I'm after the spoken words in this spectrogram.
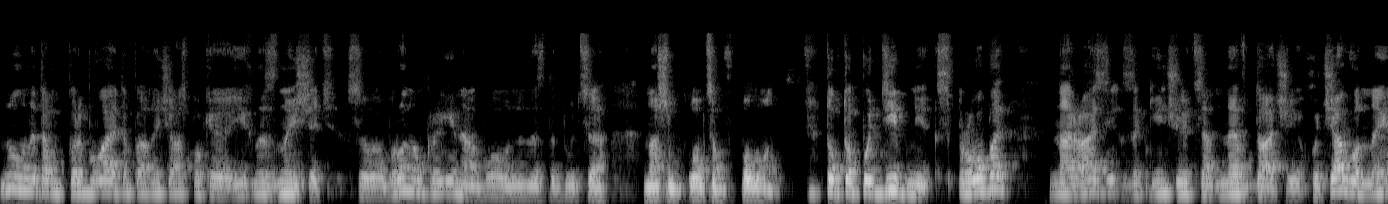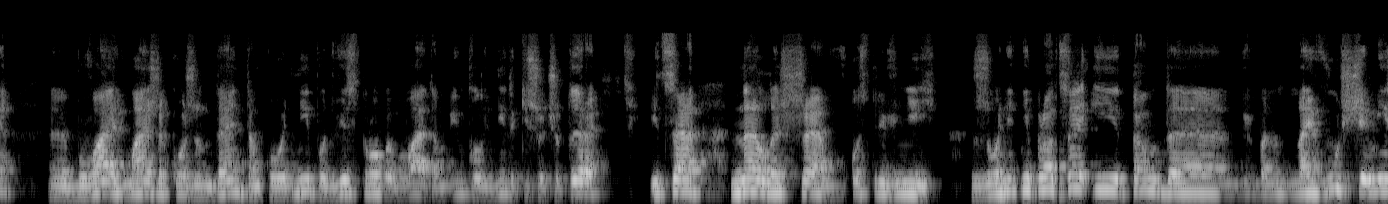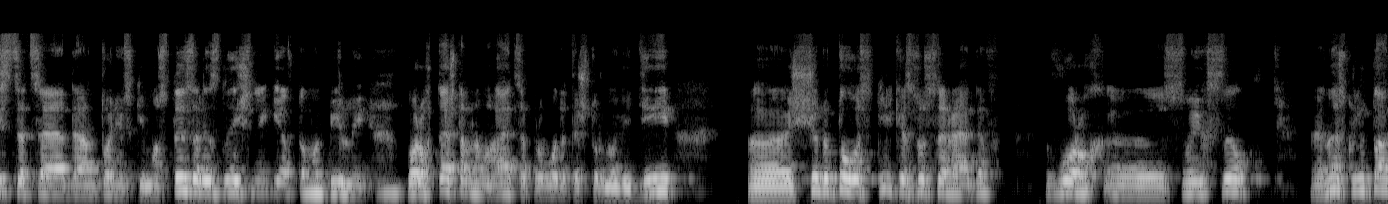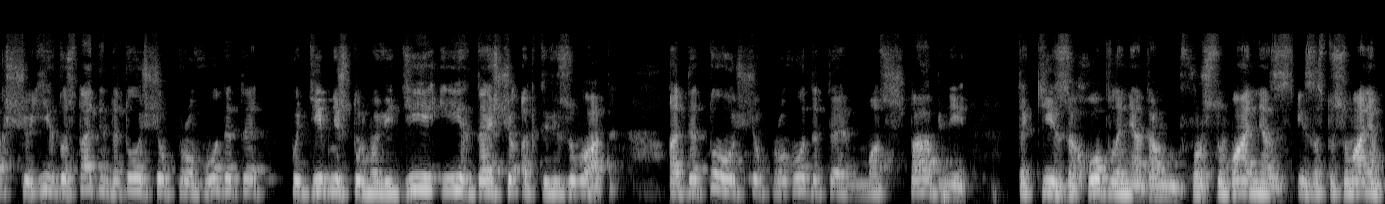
Ну, вони там перебувають там певний час, поки їх не знищать Сили оборони України або вони не здадуться нашим хлопцям в полон. Тобто подібні спроби наразі закінчуються невдачею, хоча вони е, бувають майже кожен день, там по одній, по дві спроби, буває там інколи дні такі, що чотири. І це не лише в острівній зоні Дніпра, це і там, де якби найвужче місце, це де Антонівські мости, залізничний і автомобільний. Ворог теж там намагається проводити штурмові дії. Е, щодо того, скільки зосередив ворог е, своїх сил, е, ну я скажу так, що їх достатньо для того, щоб проводити подібні штурмові дії і їх дещо активізувати. А для того, щоб проводити масштабні такі захоплення, там форсування з і застосуванням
